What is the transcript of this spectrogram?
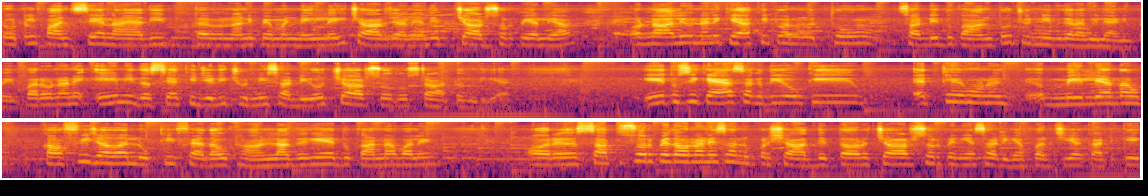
ਟੋਟਲ 5 ਸੇ ਅਨਾਇਆ ਦੀ ਤਾਂ ਉਹਨਾਂ ਨੇ ਪੇਮੈਂਟ ਨਹੀਂ ਲਈ। ਚਾਰ ਜਣਿਆਂ ਦੇ 400 ਰੁਪਇਆ ਲਿਆ। ਔਰ ਨਾਲ ਹੀ ਉਹਨਾਂ ਨੇ ਕਿਹਾ ਕਿ ਤੁਹਾਨੂੰ ਇੱਥੋਂ ਸਾਡੀ ਦੁਕਾਨ ਤੋਂ ਚੁੰਨੀ ਵਗੈਰਾ ਵੀ ਲੈਣੀ ਪਈ। ਪਰ ਉਹਨਾਂ ਨੇ ਇਹ ਨਹੀਂ ਦੱਸਿਆ ਕਿ ਜਿਹੜੀ ਚੁੰਨੀ ਸਾਡੀ ਉਹ 400 ਤੋਂ ਸਟਾਰਟ ਹੁੰਦੀ ਹੈ। ਇਹ ਤੁਸੀਂ ਕਹਿ ਸਕਦੇ ਹੋ ਕਿ ਇੱਥੇ ਹੁਣ ਮੇਲਿਆਂ ਦਾ ਕਾਫੀ ਜ਼ਿਆਦਾ ਲੋਕੀ ਫਾਇਦਾ ਉਠਾਉਣ ਲੱਗ ਗਏ ਆ ਦੁਕਾਨਾਂ ਵਾਲੇ। ਔਰ 700 ਰੁਪਏ ਦਾ ਉਹਨਾਂ ਨੇ ਸਾਨੂੰ ਪ੍ਰਸ਼ਾਦ ਦਿੱਤਾ ਔਰ 400 ਰੁਪਏ ਦੀਆਂ ਸਾਡੀਆਂ ਪਰਚੀਆਂ ਕੱਟ ਕੇ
